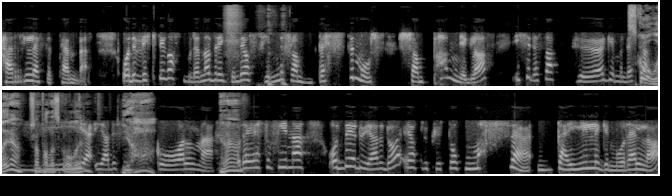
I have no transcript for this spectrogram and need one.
Herle september. Og det viktigste med denne drinken det er å finne fram bestemors champagneglass. Ikke disse høye, men disse Skåler, ja. Champagneskåler. Ja, ja, disse Ja. skålene. Ja, ja. Og de er så fine. Og det du gjør da, er at du kutter opp masse deilige moreller.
